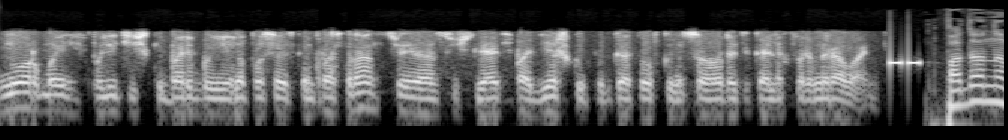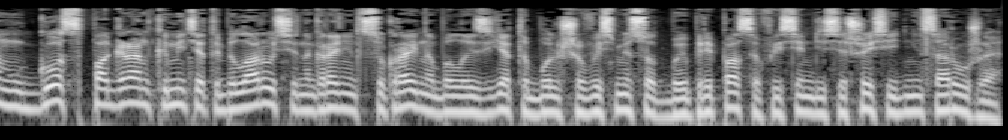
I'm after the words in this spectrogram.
нормой политической борьбы на постсоветском пространстве осуществлять поддержку и подготовку национально-радикальных формирований. По данным Госпогранкомитета Беларуси, на границе с Украиной было изъято больше 800 боеприпасов и 76 единиц оружия.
